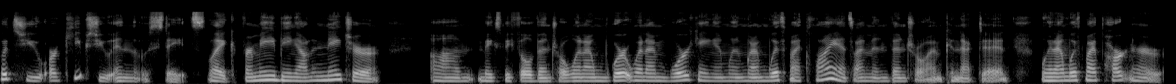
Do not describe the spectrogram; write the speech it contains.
puts you or keeps you in those states. Like for me, being out in nature um, makes me feel ventral. When I'm wor- when I'm working and when, when I'm with my clients, I'm in ventral. I'm connected. When I'm with my partner,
